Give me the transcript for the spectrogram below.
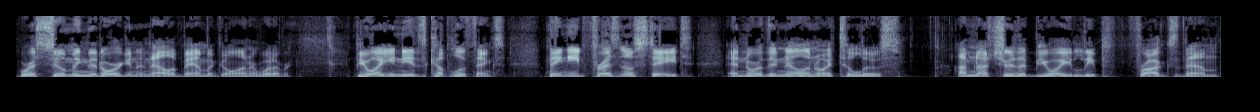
We're assuming that Oregon and Alabama go on or whatever. BYU needs a couple of things. They need Fresno State and Northern Illinois to lose. I'm not sure that BYU leapfrogs them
